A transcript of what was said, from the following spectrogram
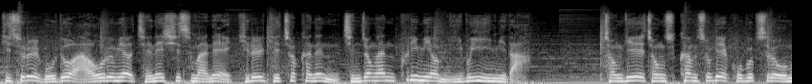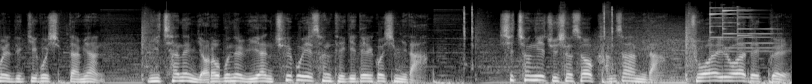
기술을 모두 아우르며 제네시스만의 길을 개척하는 진정한 프리미엄 EV입니다. 전기의 정숙함 속에 고급스러움을 느끼고 싶다면 이 차는 여러분을 위한 최고의 선택이 될 것입니다. 시청해주셔서 감사합니다. 좋아요와 댓글,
